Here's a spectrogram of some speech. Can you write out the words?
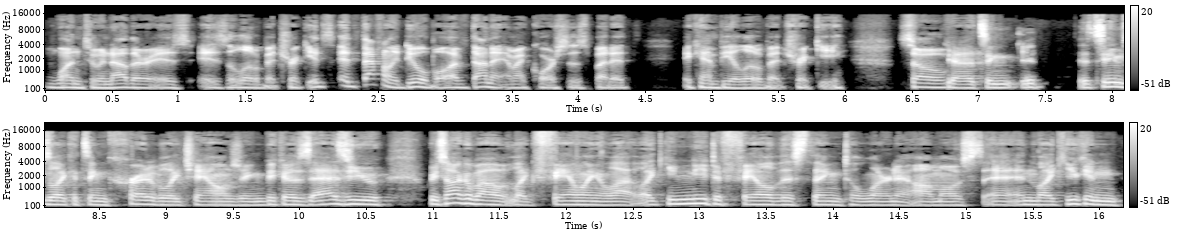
one to another is is a little bit tricky. It's it's definitely doable. I've done it in my courses, but it it can be a little bit tricky. So yeah, it's in, it it seems like it's incredibly challenging because as you we talk about like failing a lot like you need to fail this thing to learn it almost. And, and, like you can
